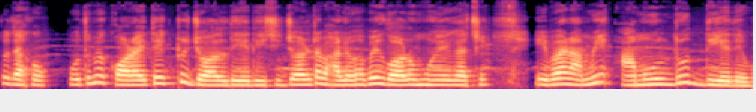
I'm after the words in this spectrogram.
তো দেখো, প্রথমে কড়াইতে একটু জল দিয়ে দিয়েছি। জলটা ভালোভাবেই গরম হয়ে গেছে। এবার আমি আমুল দুধ দিয়ে দেব।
